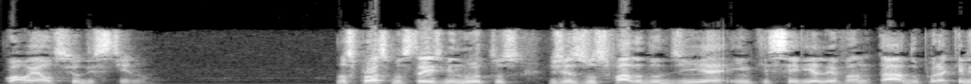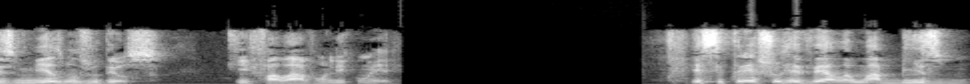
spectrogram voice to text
Qual é o seu destino? Nos próximos três minutos, Jesus fala do dia em que seria levantado por aqueles mesmos judeus que falavam ali com ele. Esse trecho revela um abismo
